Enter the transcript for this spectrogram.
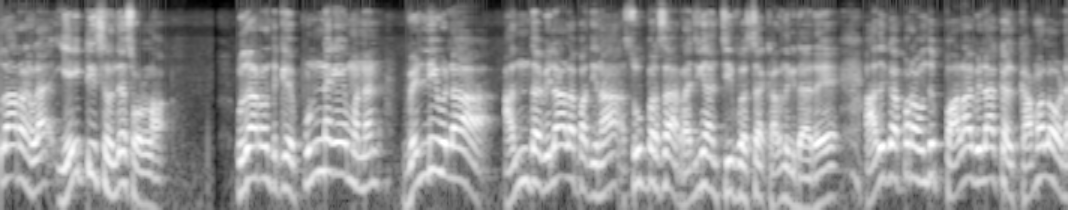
உதாரணங்களை எயிட்டிஸ்லேருந்தே சொல்லலாம். உதாரணத்துக்கு புன்னகை மன்னன் வெள்ளி விழா அந்த விழாவில் பார்த்தீங்கன்னா சூப்பர் ஸ்டார் ரஜினிகாந்த் சீஃப் கெஸ்டாக கலந்துக்கிட்டாரு அதுக்கப்புறம் வந்து பல விழாக்கள் கமலோட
